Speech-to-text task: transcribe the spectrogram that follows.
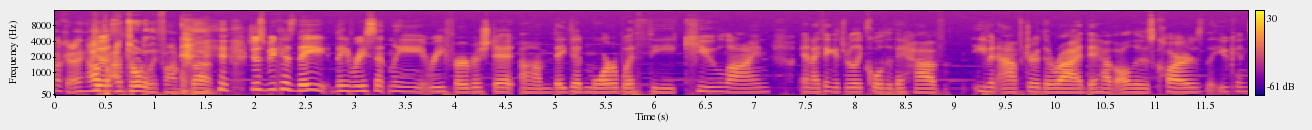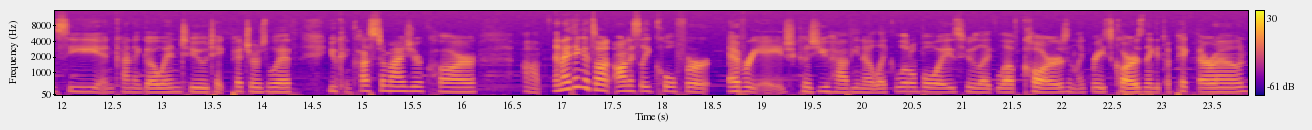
okay, I'm, I'm totally fine with that. just because they they recently refurbished it. Um, they did more with the queue line, and I think it's really cool that they have even after the ride, they have all those cars that you can see and kind of go into, take pictures with. You can customize your car. Um, and I think it's on, honestly cool for every age because you have, you know, like little boys who like love cars and like race cars and they get to pick their own.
